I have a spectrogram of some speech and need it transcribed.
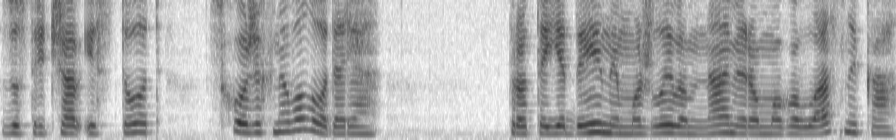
зустрічав істот, схожих на володаря. Проте єдиним можливим наміром мого власника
